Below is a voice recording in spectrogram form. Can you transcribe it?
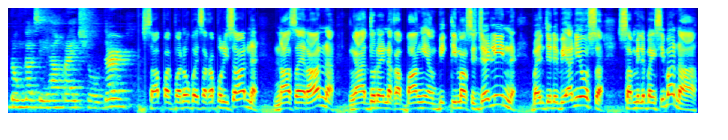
donggam sa iyang right shoulder. Sa pagpanubay sa kapulisan, nasairan nga adunay nakabangi ang biktimang si Jerlyn, 29 anyos, sa milabang simana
